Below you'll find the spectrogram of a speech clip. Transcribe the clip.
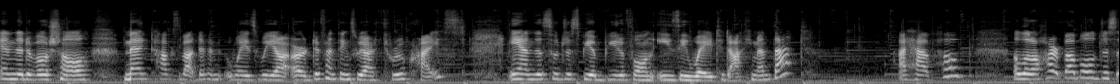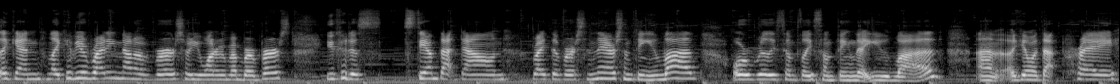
in the devotional, Meg talks about different ways we are, or different things we are through Christ. And this will just be a beautiful and easy way to document that. I have hope a little heart bubble. Just again, like if you're writing down a verse or you want to remember a verse, you could just stamp that down, write the verse in there, something you love, or really simply something that you love. Um, again, with that pray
